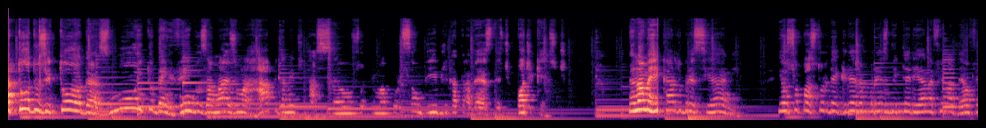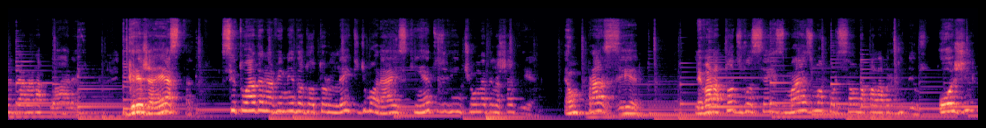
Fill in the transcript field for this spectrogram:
Olá a todos e todas, muito bem-vindos a mais uma rápida meditação sobre uma porção bíblica através deste podcast. Meu nome é Ricardo Bresciani e eu sou pastor da Igreja Presbiteriana Filadélfia de Araraquara. Igreja esta situada na Avenida Doutor Leite de Moraes, 521 na Vila Xavier. É um prazer levar a todos vocês mais uma porção da palavra de Deus. Hoje,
